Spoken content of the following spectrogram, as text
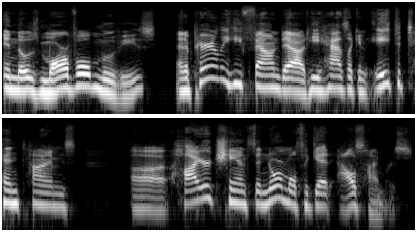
in those Marvel movies, and apparently he found out he has like an eight to ten times uh, higher chance than normal to get Alzheimer's.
